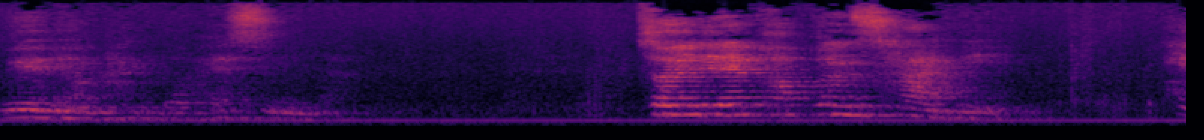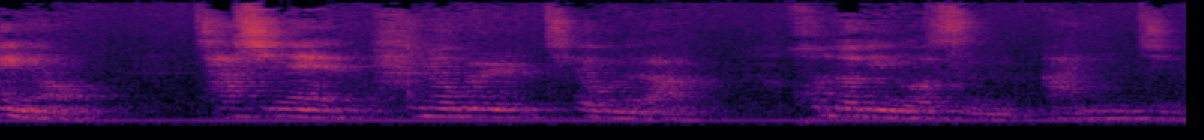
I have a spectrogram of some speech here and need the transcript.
외면하기도 했습니다. 저희들의 바쁜 삶이 행여 자신의 탐욕을 채우느라 허덕인 것은 아닌지요.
